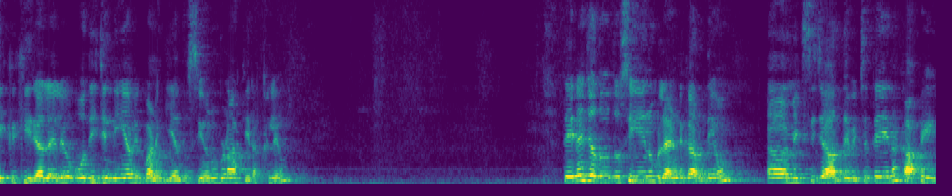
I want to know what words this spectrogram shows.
ਇੱਕ ਖੀਰਾ ਲੈ ਲਿਓ, ਉਹਦੀ ਜਿੰਨੀਆਂ ਵੀ ਬਣ ਗਈਆਂ ਤੁਸੀਂ ਉਹਨੂੰ ਬਣਾ ਕੇ ਰੱਖ ਲਿਓ। ਤੇ ਨਾ ਜਦੋਂ ਤੁਸੀਂ ਇਹਨੂੰ ਬਲੈਂਡ ਕਰਦੇ ਹੋ ਮਿਕਸੀ ਜਾਰ ਦੇ ਵਿੱਚ ਤੇ ਇਹ ਨਾ ਕਾਫੀ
